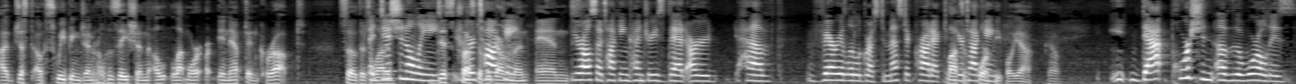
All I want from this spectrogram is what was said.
uh, just a sweeping generalization, a lot more inept and corrupt. So there's a Additionally, lot of distrust you're of talking- the government, and You're also talking countries that are have very little gross domestic product. lots you're of talking poor people. Yeah, yeah. that portion of the world is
